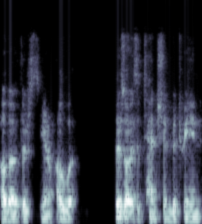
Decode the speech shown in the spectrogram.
Although there's you know a, there's always a tension between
